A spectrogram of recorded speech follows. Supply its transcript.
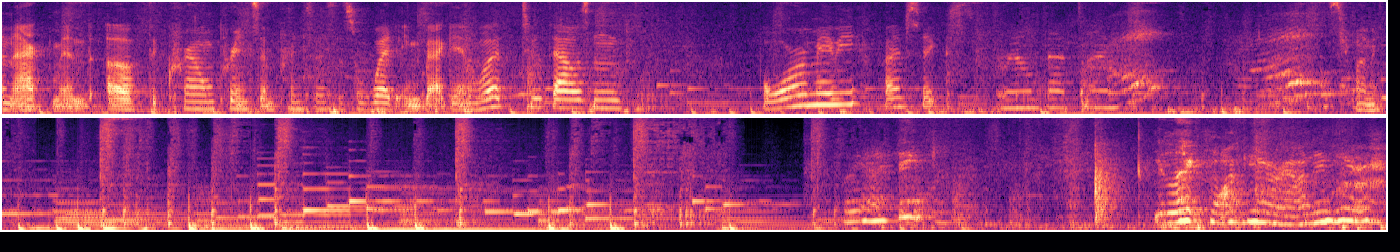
Reenactment of the crown prince and princess's wedding back in what 2004 maybe? Five six? Around that time. It's funny. What do you think you like walking around in here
